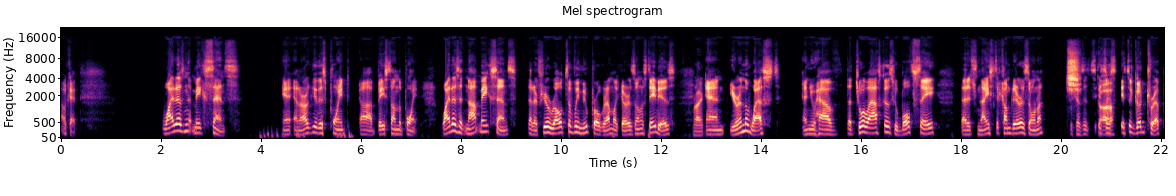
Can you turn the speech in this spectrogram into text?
Okay. Why doesn't it make sense? And, and argue this point uh, based on the point. Why does it not make sense that if you're a relatively new program like Arizona State is, Right. and you're in the West, and you have the two Alaskas who both say that it's nice to come to Arizona because it's it's Duh. a, it's a good trip.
